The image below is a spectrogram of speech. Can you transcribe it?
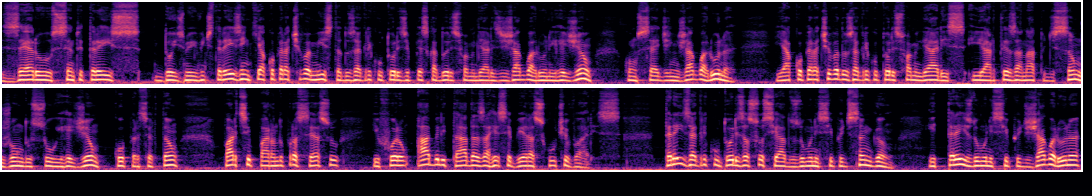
0103-2023, em que a Cooperativa Mista dos Agricultores e Pescadores Familiares de Jaguaruna e região, com sede em Jaguaruna, e a Cooperativa dos Agricultores Familiares e Artesanato de São João do Sul e região, Cooper Sertão, participaram do processo e foram habilitadas a receber as cultivares. Três agricultores associados do município de Sangão e três do município de Jaguaruna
